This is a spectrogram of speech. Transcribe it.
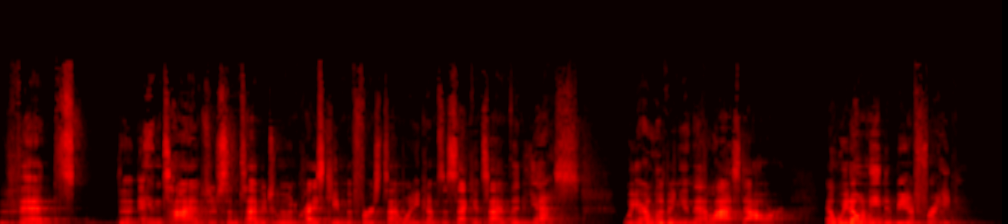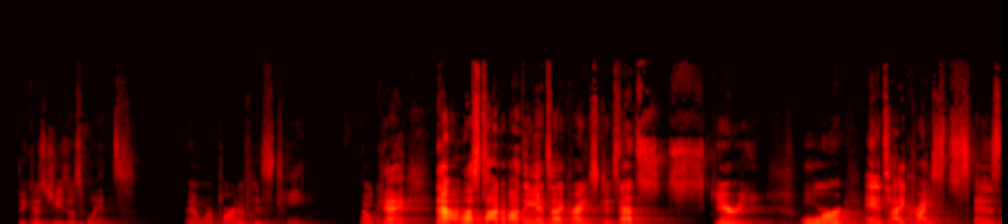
that the end times or sometime between when Christ came the first time, when he comes the second time, then yes, we are living in that last hour. And we don't need to be afraid because Jesus wins and we're part of his team. Okay? Now, let's talk about the Antichrist because that's scary. Or Antichrists, as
